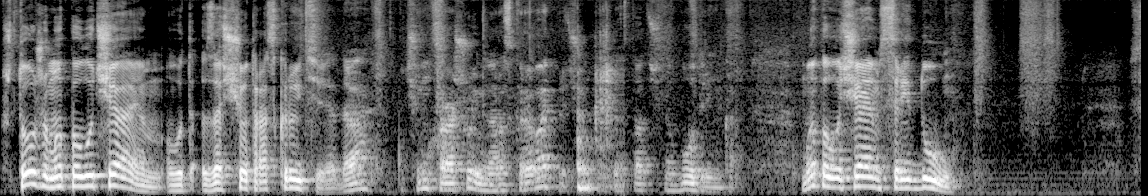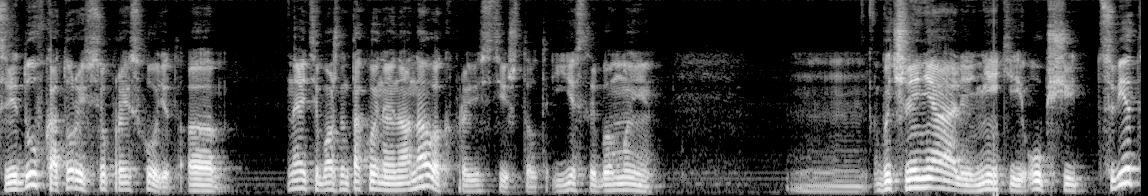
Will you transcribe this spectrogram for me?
Что же мы получаем вот за счет раскрытия, да? Почему хорошо именно раскрывать, причем достаточно бодренько? Мы получаем среду, среду, в которой все происходит. Знаете, можно такой, наверное, аналог провести, что вот если бы мы вычленяли некий общий цвет,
